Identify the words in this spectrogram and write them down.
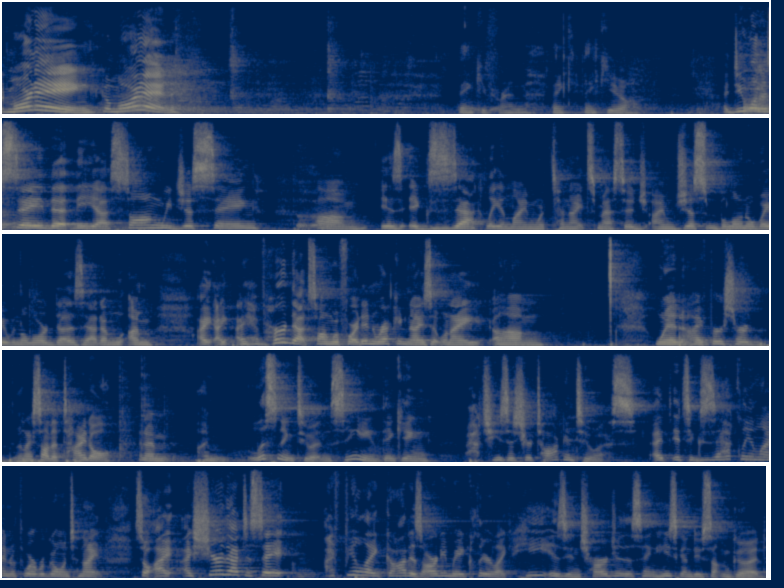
Good morning. Good morning. Thank you, friend. Thank you. Thank you. I do want to say that the uh, song we just sang um, is exactly in line with tonight's message. I'm just blown away when the Lord does that. I'm, I'm, I, I, I have heard that song before. I didn't recognize it when I, um, when I first heard, when I saw the title, and I'm, I'm listening to it and singing, and thinking, wow, Jesus, you're talking to us. It's exactly in line with where we're going tonight. So I, I share that to say, I feel like God has already made clear, like He is in charge of this thing. He's going to do something good.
